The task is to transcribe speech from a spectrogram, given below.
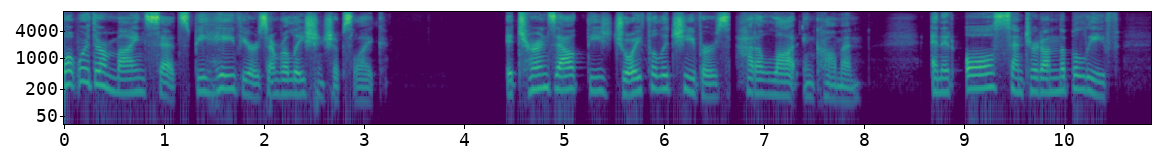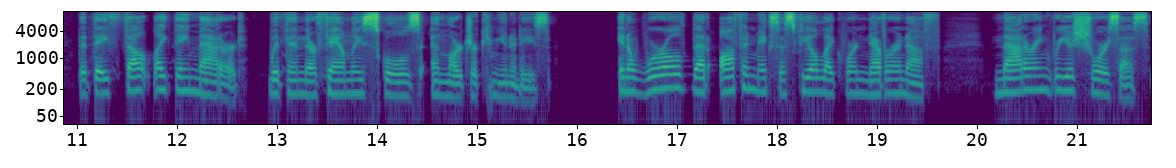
What were their mindsets, behaviors, and relationships like? It turns out these joyful achievers had a lot in common, and it all centered on the belief that they felt like they mattered within their families, schools, and larger communities. In a world that often makes us feel like we're never enough, mattering reassures us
